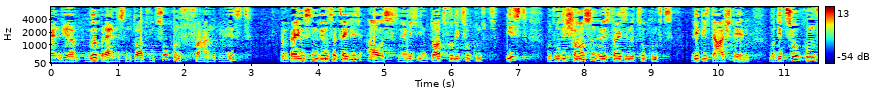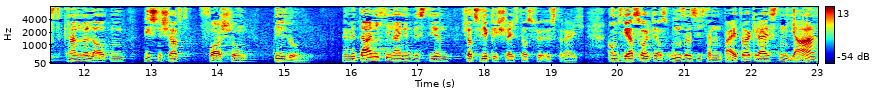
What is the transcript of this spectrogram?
wenn wir nur bremsen dort, wo Zukunft vorhanden ist, dann bremsen wir uns tatsächlich aus, nämlich in dort, wo die Zukunft ist und wo die Chancen Österreichs in der Zukunft wirklich dastehen. Und die Zukunft kann nur lauten Wissenschaft, Forschung, Bildung. Wenn wir da nicht hinein investieren, schaut es wirklich schlecht aus für Österreich. Und wer sollte aus unserer Sicht einen Beitrag leisten? Ja,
